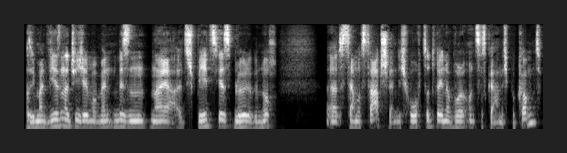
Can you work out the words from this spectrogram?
Also ich meine, wir sind natürlich im Moment ein bisschen, naja, als Spezies blöde genug, äh, das Thermostat ständig hochzudrehen, obwohl uns das gar nicht bekommt.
